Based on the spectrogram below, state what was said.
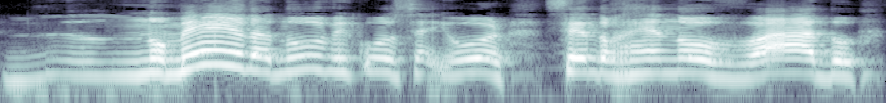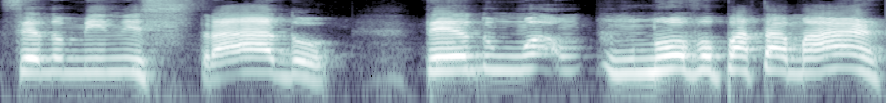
no meio da nuvem com o Senhor, sendo renovado, sendo ministrado tendo um, um novo patamar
